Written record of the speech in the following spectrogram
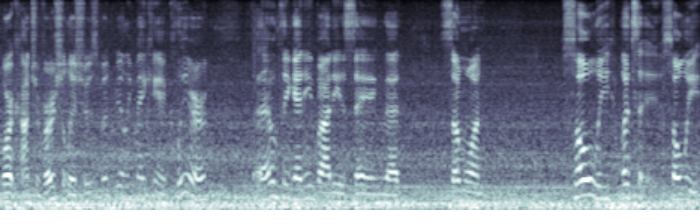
more controversial issues, but really making it clear that I don't think anybody is saying that someone solely, let's say, solely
